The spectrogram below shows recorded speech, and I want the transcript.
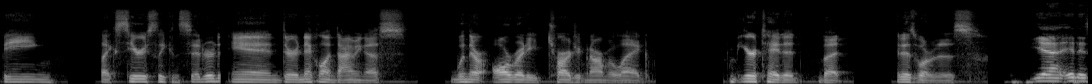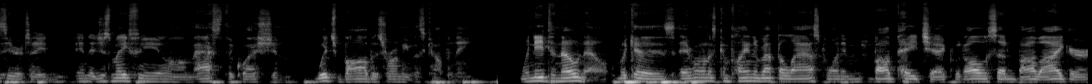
being like seriously considered and they're nickel and diming us when they're already charging an arm a leg. I'm irritated, but it is what it is. Yeah, it is irritating. And it just makes me um, ask the question which Bob is running this company? We need to know now because everyone is complaining about the last one and Bob Paycheck, but all of a sudden Bob Iger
